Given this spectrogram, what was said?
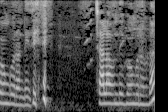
గోంగూర అండి ఇది. చాలా ఉంది గోంగూర కూడా.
